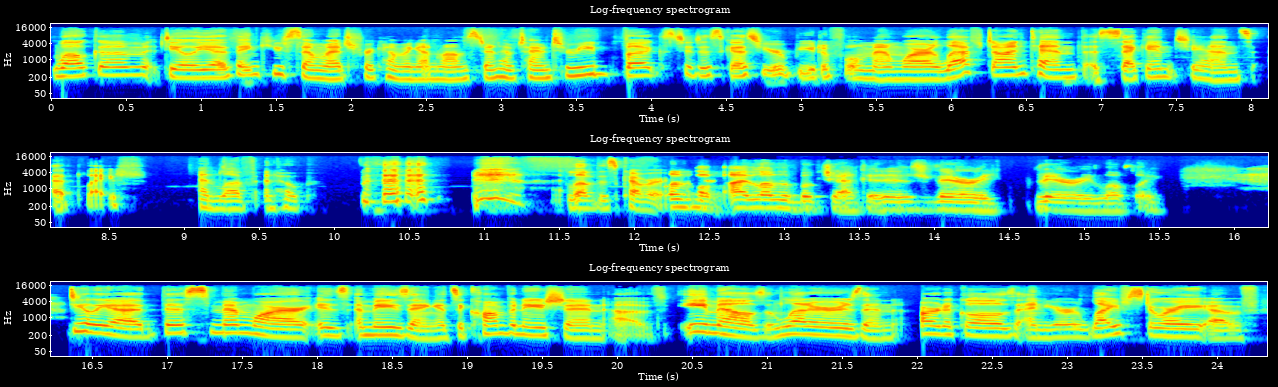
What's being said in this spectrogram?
Welcome, Delia. Thank you so much for coming on Moms Don't Have Time to Read Books to discuss your beautiful memoir, Left on 10th A Second Chance at Life and Love and Hope. I love this cover. Love that. I love the book jacket. It is very, very lovely. Delia, this memoir is amazing. It's a combination of emails and letters and articles and your life story of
